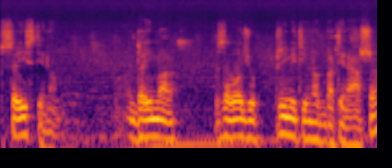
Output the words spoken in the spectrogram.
sa istinom. Da ima za vođu primitivnog batinaša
